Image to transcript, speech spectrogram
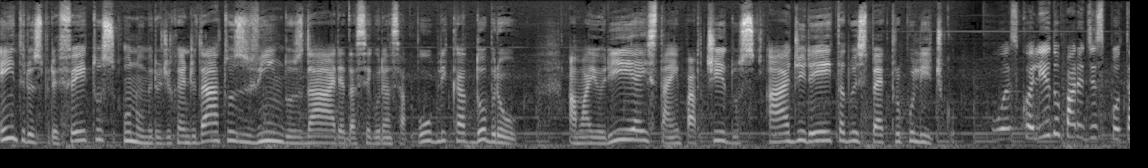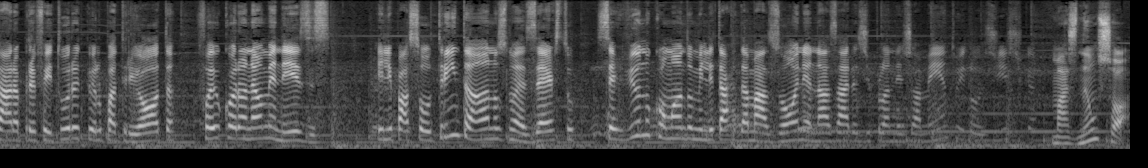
Entre os prefeitos, o número de candidatos vindos da área da segurança pública dobrou. A maioria está em partidos à direita do espectro político. O escolhido para disputar a prefeitura pelo Patriota foi o Coronel Menezes. Ele passou 30 anos no Exército, serviu no Comando Militar da Amazônia nas áreas de planejamento e logística. Mas não só.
